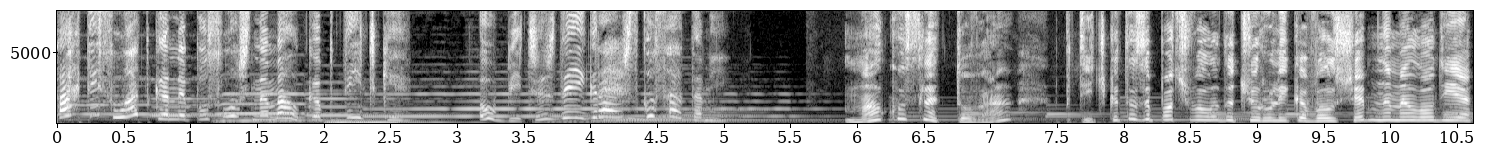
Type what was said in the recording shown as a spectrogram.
Ах ти сладка, непослушна малка птичке! Обичаш да играеш с косата ми. Малко след това птичката започвала да чуролика вълшебна мелодия,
